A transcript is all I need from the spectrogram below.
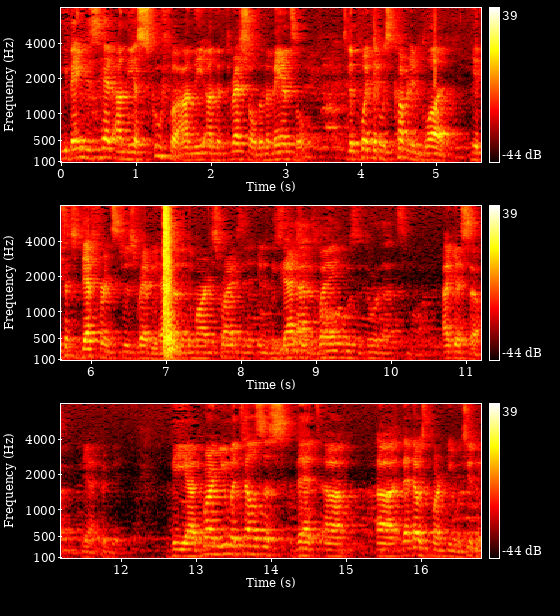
he banged his head on the askufa, on the on the threshold, on the mantle, to the point that it was covered in blood. He had such deference to his rebbe. That's how the Gemara describes it in an exaggerated way. Was the door that small? I guess so. Yeah, it could be. The uh, Gemara Yuma tells us that. Uh, uh, that, that was the Gemara Yuma, excuse me.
